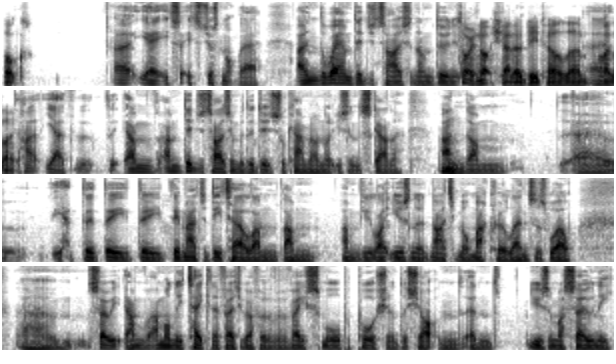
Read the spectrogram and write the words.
box? Uh, yeah, it's it's just not there. And the way I'm digitizing, I'm doing it. Sorry, not shadow detail. Um, uh, highlight. hi- yeah, the, the, I'm I'm digitizing with the digital camera. I'm not using the scanner, and um, uh, yeah, the, the the the amount of detail I'm I'm I'm like using a 90 mm macro lens as well. Um, so I'm I'm only taking a photograph of a very small proportion of the shot and and using my Sony.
